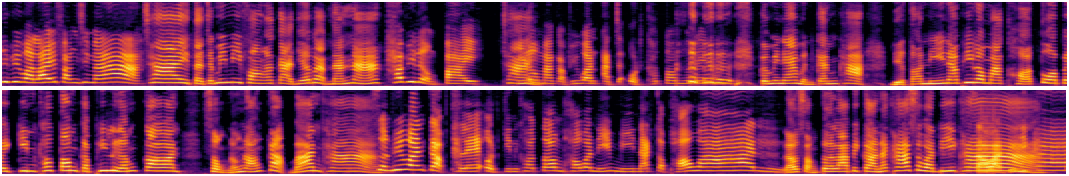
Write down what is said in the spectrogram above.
ที่พี่วานเล่าให้ฟังใช่ไหมใช่ แต่จะไม่มีฟองอากาศเยอะแบบนั้นนะ ถ้าพี่เหลือมไปใช่พี่เรามากับพี่วันอาจจะอดข้าวต้มก็ได้นะก็ไม่แน่เหมือนกันค่ะ เดี๋ยวตอนนี้นะ พี่เรามาขอตัวไปกินข้าวต้มกับพี่เหลือมก่อน ส่งน้องๆกลับบ้านค่ะ ส่วนพี่วันกลับทะเลอดกินข้าวต้ม เพราะวันนี้มีนัดกับพ่อวัน เราสองตัวลาไปก่อนนะคะ สวัสดีค่ะ สวัสดีค่ะ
